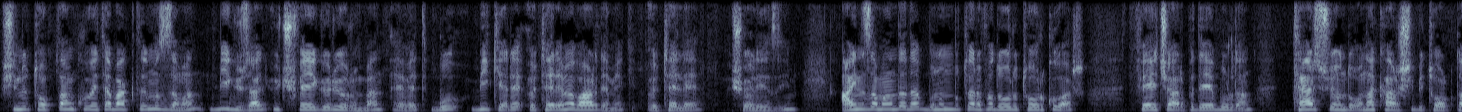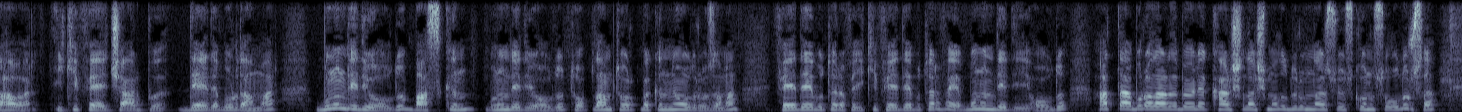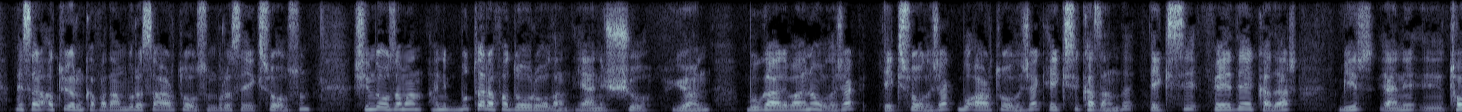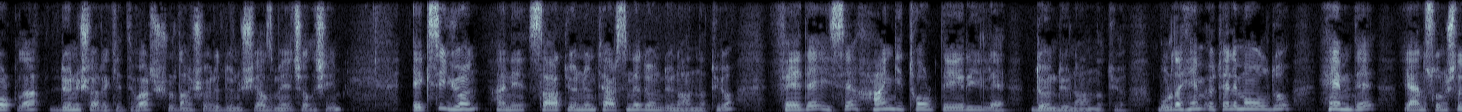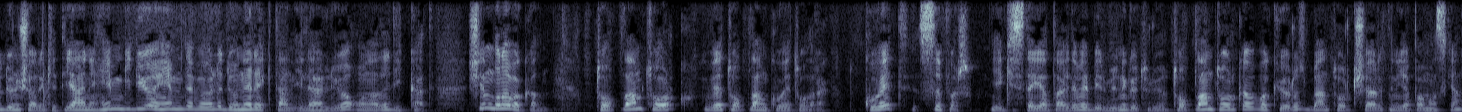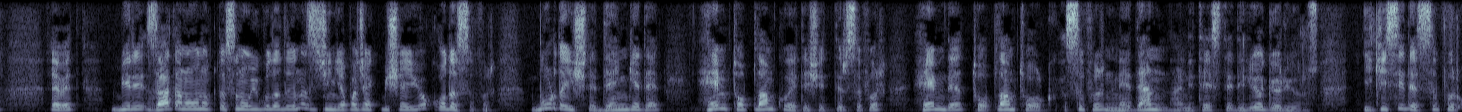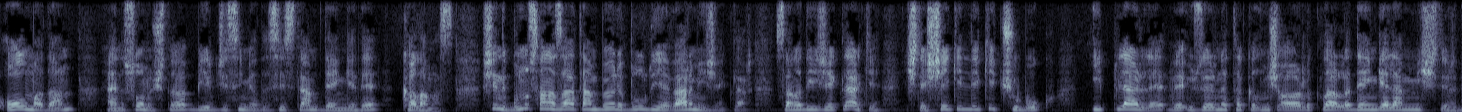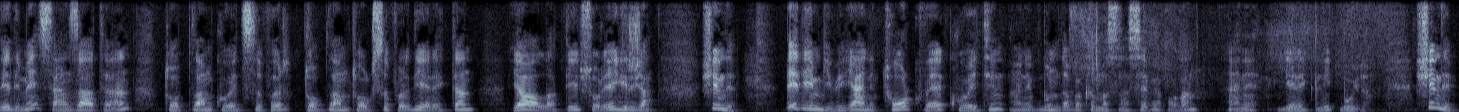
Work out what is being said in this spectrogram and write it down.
Şimdi toplam kuvvete baktığımız zaman bir güzel 3F görüyorum ben. Evet bu bir kere öteleme var demek. Ötele şöyle yazayım. Aynı zamanda da bunun bu tarafa doğru torku var. F çarpı D buradan. Ters yönde ona karşı bir tork daha var. 2F çarpı D de buradan var. Bunun dediği oldu baskın. Bunun dediği oldu. Toplam tork bakın ne olur o zaman? FD bu tarafa 2FD bu tarafa ya bunun dediği oldu. Hatta buralarda böyle karşılaşmalı durumlar söz konusu olursa mesela atıyorum kafadan burası artı olsun burası eksi olsun. Şimdi o zaman hani bu tarafa doğru olan yani şu yön bu galiba ne olacak? Eksi olacak. Bu artı olacak. Eksi kazandı. Eksi FD kadar bir yani e, torkla dönüş hareketi var. Şuradan şöyle dönüş yazmaya çalışayım. Eksi yön hani saat yönünün tersine döndüğünü anlatıyor. FD ise hangi tork değeriyle döndüğünü anlatıyor. Burada hem öteleme oldu hem de yani sonuçta dönüş hareketi. Yani hem gidiyor hem de böyle dönerekten ilerliyor. Ona da dikkat. Şimdi buna bakalım. Toplam tork ve toplam kuvvet olarak. Kuvvet 0. İkisi de yatayda ve birbirini götürüyor. Toplam torka bakıyoruz. Ben tork işaretini yapamazken. Evet biri zaten o noktasına uyguladığınız için yapacak bir şey yok. O da 0. Burada işte dengede hem toplam kuvvet eşittir 0 hem de toplam tork 0 neden hani test ediliyor görüyoruz. İkisi de 0 olmadan yani sonuçta bir cisim ya da sistem dengede kalamaz. Şimdi bunu sana zaten böyle bul diye vermeyecekler. Sana diyecekler ki işte şekildeki çubuk iplerle ve üzerine takılmış ağırlıklarla dengelenmiştir dedi mi sen zaten toplam kuvvet 0, toplam tork 0 diyerekten ya Allah deyip soruya gireceksin. Şimdi dediğim gibi yani tork ve kuvvetin hani bunda bakılmasına sebep olan yani gereklilik buydu. Şimdi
